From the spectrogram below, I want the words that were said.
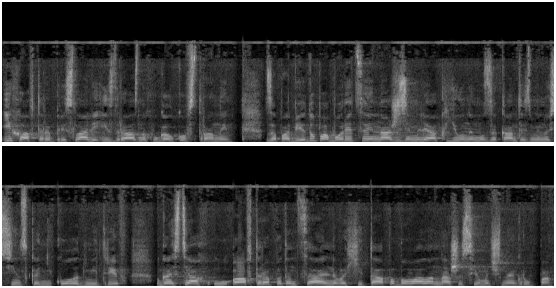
Их авторы прислали из разных уголков страны. За победу поборется и наш земляк, юный музыкант из Минусинска Никола Дмитриев. В гостях у автора потенциального хита побывала наша съемочная группа.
